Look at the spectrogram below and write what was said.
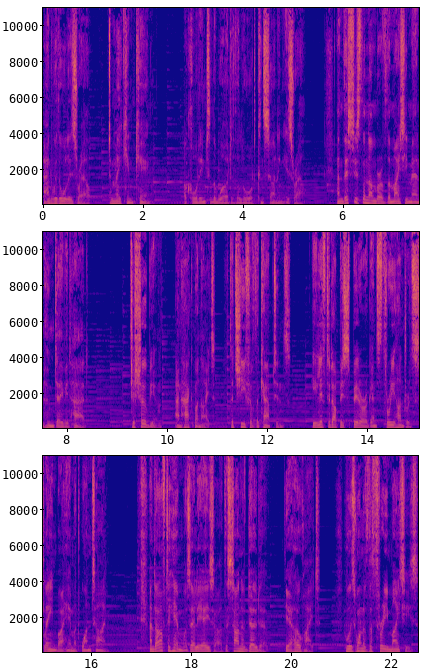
and with all Israel, to make him king, according to the word of the Lord concerning Israel. And this is the number of the mighty men whom David had Jashobeam, and Hachmonite, the chief of the captains. He lifted up his spear against three hundred slain by him at one time. And after him was Eleazar, the son of Dodo, the Ahohite, who was one of the three mighties.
